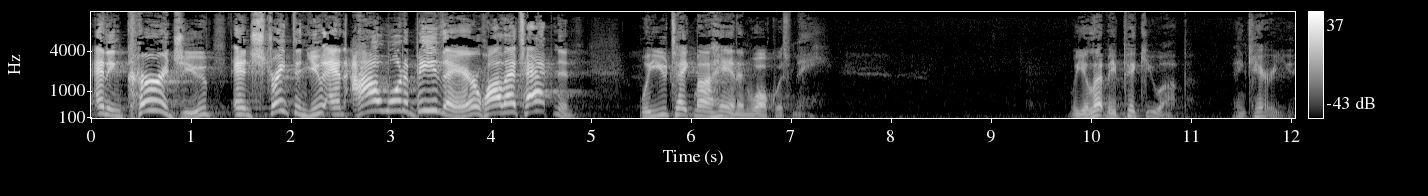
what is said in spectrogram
and encourage you and strengthen you, and I want to be there while that's happening. Will you take my hand and walk with me? Will you let me pick you up and carry you?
